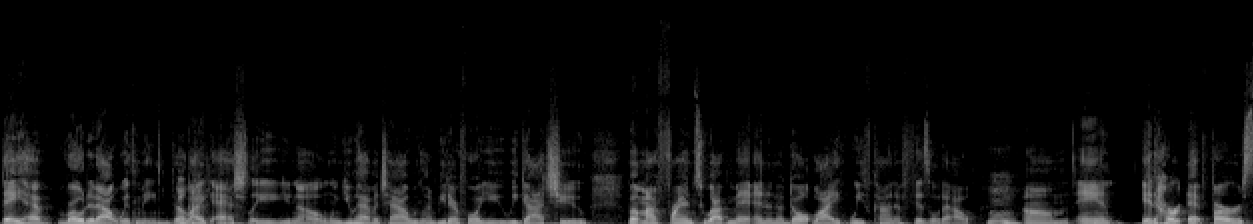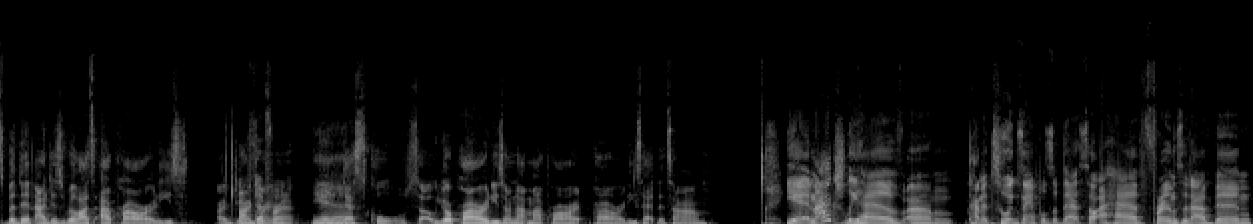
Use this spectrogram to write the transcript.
they have wrote it out with me. They're like, Ashley, you know, when you have a child, we're going to be there for you. We got you. But my friends who I've met in an adult life, we've kind of fizzled out. Um, and it hurt at first, but then I just realized our priorities are different. different, yeah. And that's cool. So your priorities are not my prior- priorities at the time. Yeah, and I actually have um, kind of two examples of that. So I have friends that I've been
